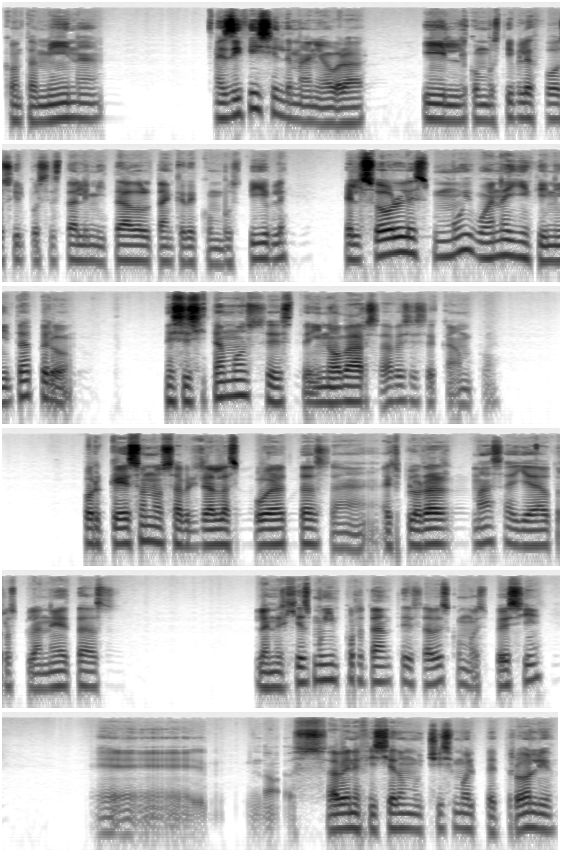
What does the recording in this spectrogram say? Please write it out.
contamina. Es difícil de maniobrar. Y el combustible fósil pues está limitado al tanque de combustible. El sol es muy buena y infinita, pero necesitamos este, innovar, ¿sabes? Ese campo. Porque eso nos abrirá las puertas a explorar más allá de otros planetas. La energía es muy importante, ¿sabes? Como especie, eh, nos ha beneficiado muchísimo el petróleo.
